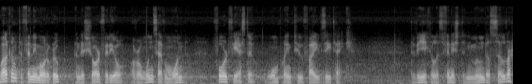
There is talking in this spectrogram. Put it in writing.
Welcome to Finlay Motor Group and this short video of our 171 Ford Fiesta 1.25 Zetec. The vehicle is finished in Moondust Silver.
